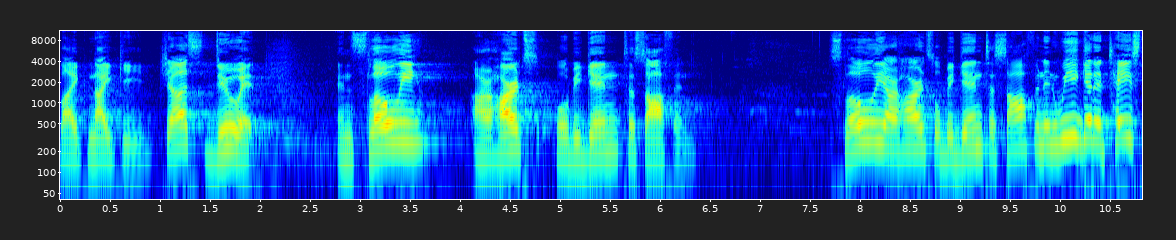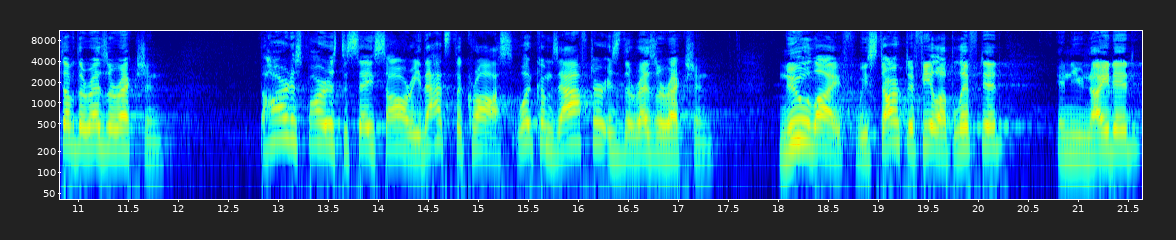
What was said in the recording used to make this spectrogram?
like Nike. Just do it. And slowly, our hearts will begin to soften. Slowly, our hearts will begin to soften, and we get a taste of the resurrection. The hardest part is to say sorry. That's the cross. What comes after is the resurrection. New life. We start to feel uplifted and united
